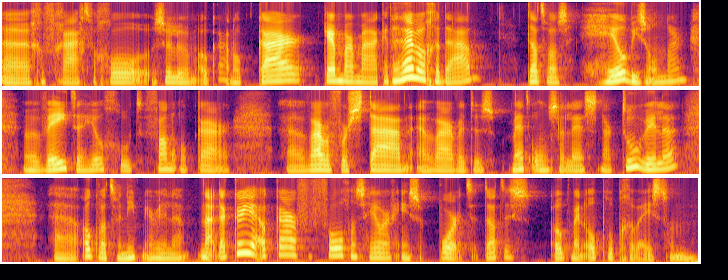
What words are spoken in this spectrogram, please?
uh, gevraagd van goh, zullen we hem ook aan elkaar kenbaar maken? Dat hebben we gedaan. Dat was heel bijzonder. We weten heel goed van elkaar uh, waar we voor staan en waar we dus met onze les naartoe willen. Uh, ook wat we niet meer willen. Nou, daar kun je elkaar vervolgens heel erg in supporten. Dat is ook mijn oproep geweest van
